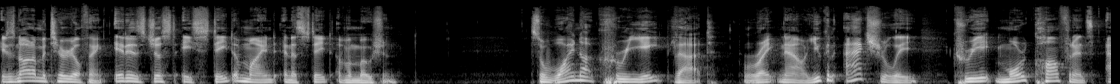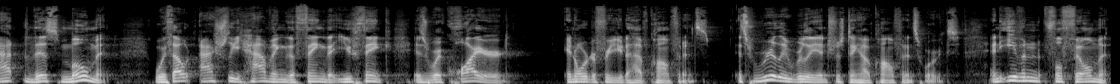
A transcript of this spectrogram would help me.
It is not a material thing. It is just a state of mind and a state of emotion. So why not create that right now? You can actually create more confidence at this moment without actually having the thing that you think is required in order for you to have confidence. It's really, really interesting how confidence works and even fulfillment,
